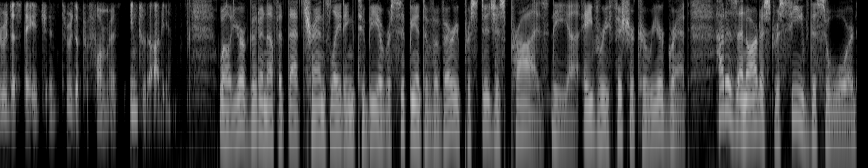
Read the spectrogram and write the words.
through the stage and through the performers into the audience. Well, you're good enough at that, translating to be a recipient of a very prestigious prize, the uh, Avery Fisher Career Grant. How does an artist receive this award,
